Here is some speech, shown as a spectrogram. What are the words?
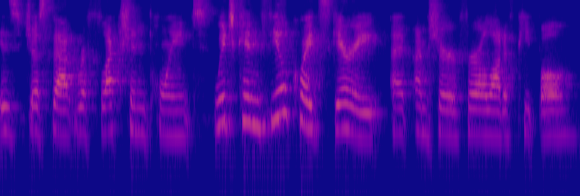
is just that reflection point which can feel quite scary I, am sure for a lot of people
